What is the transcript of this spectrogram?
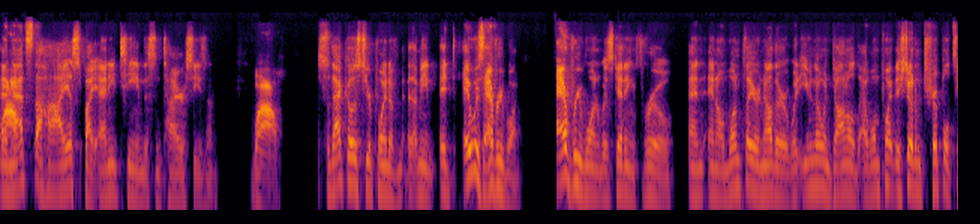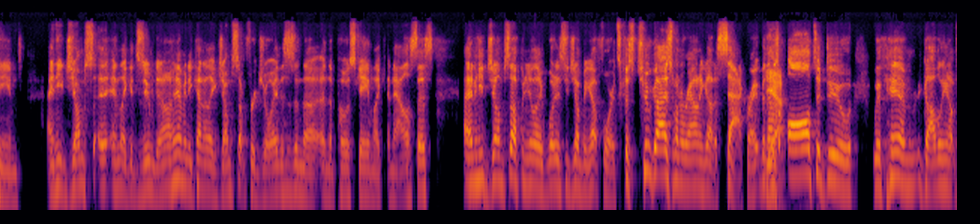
Wow. And that's the highest by any team this entire season. Wow. So that goes to your point of I mean, it it was everyone. Everyone was getting through. And and on one play or another, when even though when Donald at one point they showed him triple teamed, and he jumps and like it's zoomed in on him and he kind of like jumps up for joy. This is in the in the post game like analysis. And he jumps up and you're like, what is he jumping up for? It's because two guys went around and got a sack, right? But that yeah. was all to do with him gobbling up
